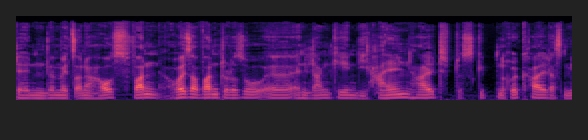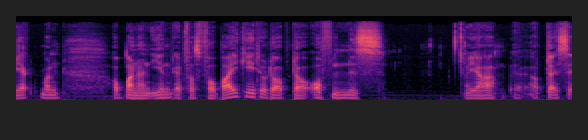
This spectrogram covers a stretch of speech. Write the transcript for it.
Denn wenn wir jetzt an einer Hauswand, Häuserwand oder so äh, entlang gehen, die hallen halt, das gibt einen Rückhall, das merkt man, ob man an irgendetwas vorbeigeht oder ob da offenes ja, ob das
